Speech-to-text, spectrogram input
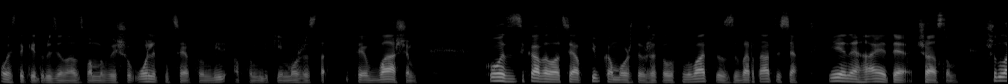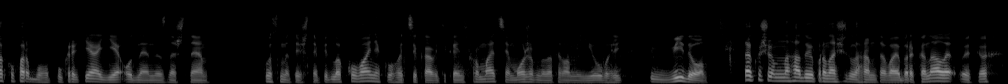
Ось такий, друзі, у нас з вами вийшов огляд на цей автомобіль, автомобіль, який може стати вашим. Кого зацікавила ця автівка, можете вже телефонувати, звертатися і не гаяти часом. Щодо лакофарбового покриття є одне незначне косметичне підлакування. Кого цікавить така інформація, можемо надати вам її у вигляді відео. Також я вам нагадую про наші телеграм та вайбер канали, у яких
